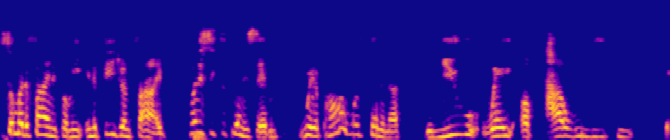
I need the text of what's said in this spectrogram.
some of the findings for me in Ephesians 5, 26 to 27, where Paul was telling us the new way of how we need to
